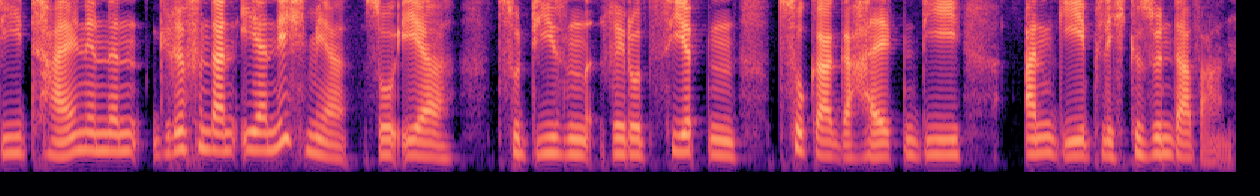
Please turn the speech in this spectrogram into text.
die Teilnehmenden griffen dann eher nicht mehr so eher zu diesen reduzierten Zuckergehalten, die angeblich gesünder waren.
